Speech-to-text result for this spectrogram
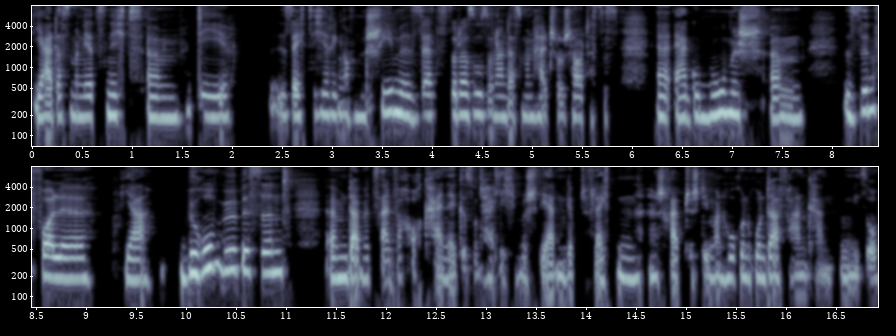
Ja, dass man jetzt nicht ähm, die 60-Jährigen auf einen Schemel setzt oder so, sondern dass man halt schon schaut, dass das äh, ergonomisch ähm, sinnvolle ja, Büromöbel sind, ähm, damit es einfach auch keine gesundheitlichen Beschwerden gibt. Vielleicht ein Schreibtisch, den man hoch und runter fahren kann, irgendwie so.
